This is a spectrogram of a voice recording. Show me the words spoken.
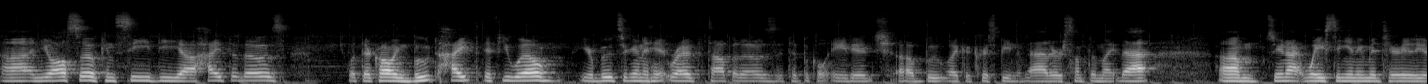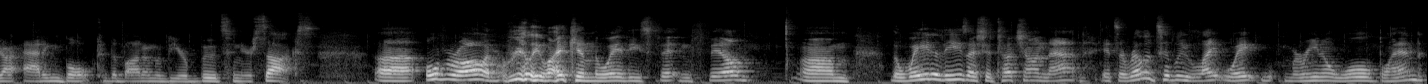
Uh, and you also can see the uh, height of those, what they're calling boot height, if you will. Your boots are gonna hit right at the top of those, a typical eight inch uh, boot like a Crispi Nevada or something like that. Um, so you're not wasting any material, you're not adding bulk to the bottom of your boots and your socks. Uh, overall, I'm really liking the way these fit and feel. Um, the weight of these, I should touch on that. It's a relatively lightweight merino wool blend.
